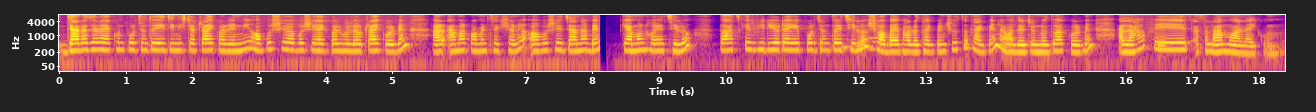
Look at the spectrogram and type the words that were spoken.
যারা যারা এখন পর্যন্ত এই জিনিসটা ট্রাই করেননি, অবশ্যই অবশ্যই একবার হলেও ট্রাই করবেন। আর আমার কমেন্ট সেকশনে অবশ্যই জানাবেন কেমন হয়েছিল। তো আজকের ভিডিওটা এ পর্যন্তই ছিল। সবাই ভালো থাকবেন, সুস্থ থাকবেন। আমাদের জন্য দোয়া করবেন। আল্লাহ হাফেজ। আসসালামু আলাইকুম।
